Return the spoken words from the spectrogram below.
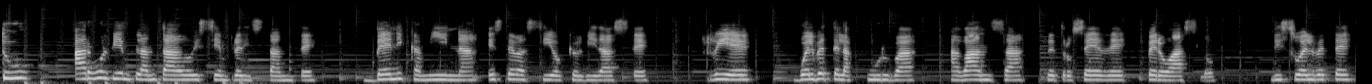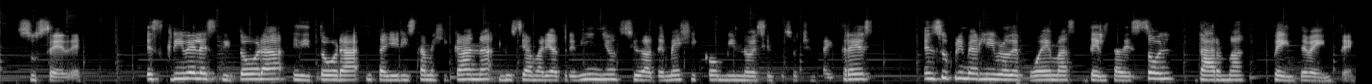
Tú, árbol bien plantado y siempre distante, ven y camina este vacío que olvidaste, ríe, vuélvete la curva, avanza, retrocede, pero hazlo Disuélvete, sucede. Escribe la escritora, editora y tallerista mexicana Lucia María Treviño, Ciudad de México, 1983, en su primer libro de poemas Delta de Sol, Dharma 2020.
